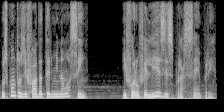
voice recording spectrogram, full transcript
os contos de fada terminam assim e foram felizes para sempre.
